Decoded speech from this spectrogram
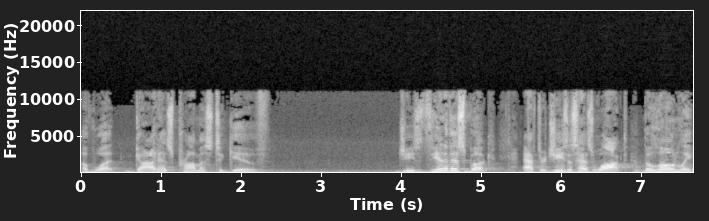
of what God has promised to give Jesus. The end of this book, after Jesus has walked the lonely,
